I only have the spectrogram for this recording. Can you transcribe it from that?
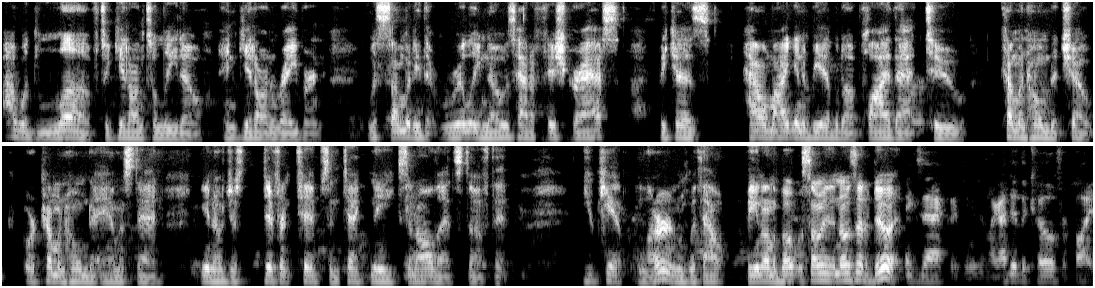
I would love to get on Toledo and get on Rayburn with somebody that really knows how to fish grass because how am I going to be able to apply that to coming home to choke or coming home to Amistad? You know, just different tips and techniques and all that stuff that you can't learn without being on the boat with somebody that knows how to do it. exactly, dude. Like I did the co for probably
